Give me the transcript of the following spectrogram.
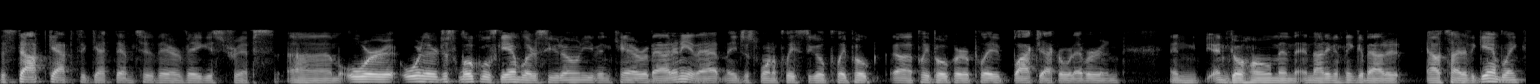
the stopgap to get them to their Vegas trips, um, or or they're just locals gamblers who don't even care about any of that. They just want a place to go play poke, uh, play poker, or play blackjack or whatever, and and and go home and, and not even think about it outside of the gambling.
